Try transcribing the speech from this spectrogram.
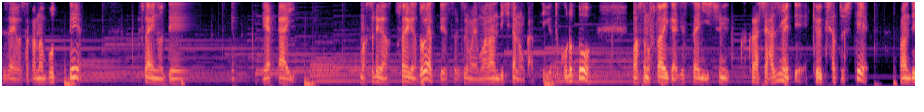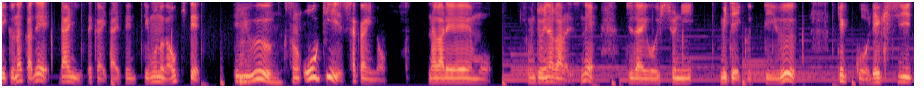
時代を遡って、二人の出会い、まあ、それが、二人がどうやってそれそれまで学んできたのかっていうところと、まあ、その二人が実際に一緒に暮らし始めて、教育者として学んでいく中で、第二次世界大戦っていうものが起きてっていう、うんうん。その大きい社会の流れも踏み取りながらですね、時代を一緒に見ていくっていう、結構歴史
